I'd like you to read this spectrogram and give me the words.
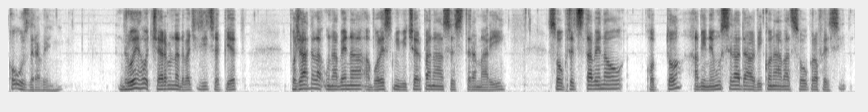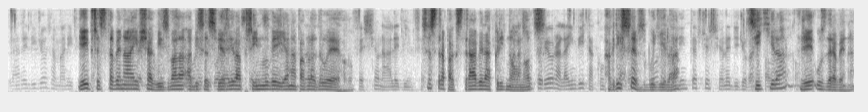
o uzdravení. 2. června 2005 požádala unavená a bolestmi vyčerpaná sestra Marie svou představenou o to, aby nemusela dál vykonávat svou profesi. Její představená ji však vyzvala, aby se svěřila přímluvě Jana Pavla II. Sestra pak strávila klidnou noc a když se vzbudila, cítila, že je uzdravena.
